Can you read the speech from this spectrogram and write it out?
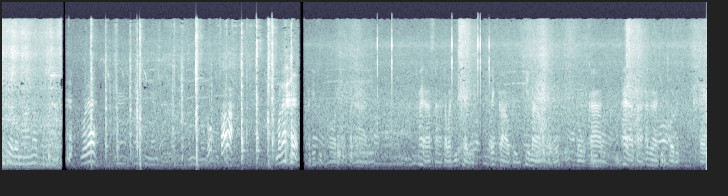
มาได้สาระมาได้อธิสุพรประธานค่ายอาสาสวัสดิ์ยิปแข่งได้กล่าวถึงที่มาของโครงการค่ายอาสาพัฒนาชุมชนของ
